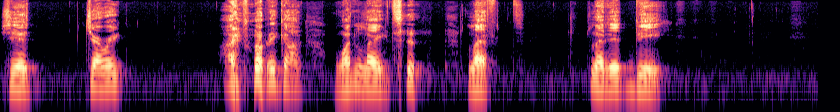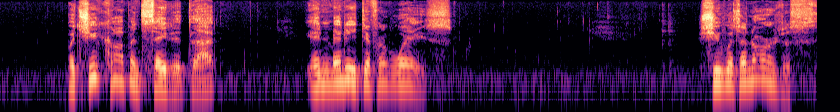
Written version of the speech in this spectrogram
she said, Jerry, I've only got one leg left. Let it be. But she compensated that in many different ways. She was an artist.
